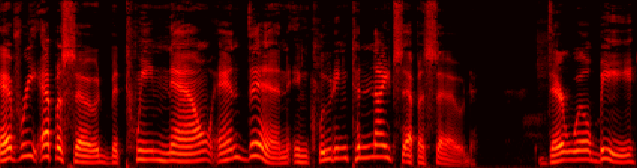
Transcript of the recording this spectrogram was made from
every episode between now and then, including tonight's episode, there will be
